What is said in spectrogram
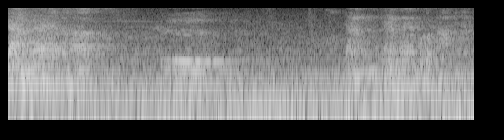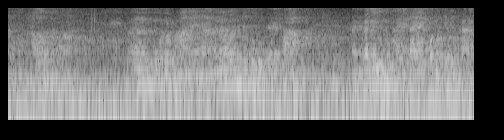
อย่างแรกนะครับ คืออย่างอย่างแรกกฎหมายเนี่ยมันต้องเข้าเนาะเมื่อกฎหมายนะไม่ว่าจะสูงจะต่ำมันก็อยู่ภายใต้กฎเดียวกัน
